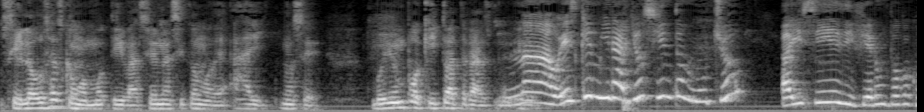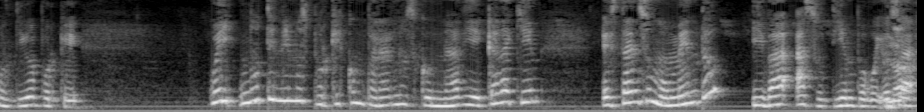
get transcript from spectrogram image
si lo usas como motivación, así como de, ay, no sé, voy un poquito atrás. No, es que mira, yo siento mucho, ahí sí difiero un poco contigo porque, güey, no tenemos por qué compararnos con nadie, cada quien está en su momento y va a su tiempo, güey, o no, sea,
